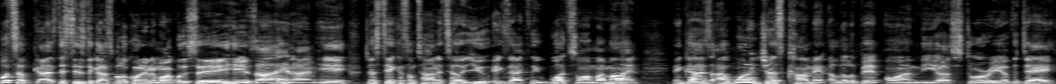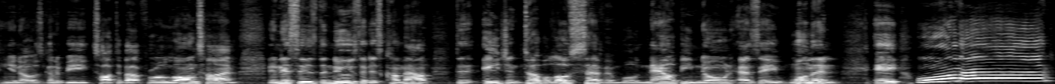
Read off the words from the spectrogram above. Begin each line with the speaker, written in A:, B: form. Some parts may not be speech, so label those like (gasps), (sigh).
A: What's up, guys? This is the Gospel according to Mark with a C. He is I, and I'm here, just taking some time to tell you exactly what's on my mind. And guys, I want to just comment a little bit on the uh, story of the day. You know, it's going to be talked about for a long time, and this is the news that has come out that Agent 007 will now be known as a woman. A woman!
